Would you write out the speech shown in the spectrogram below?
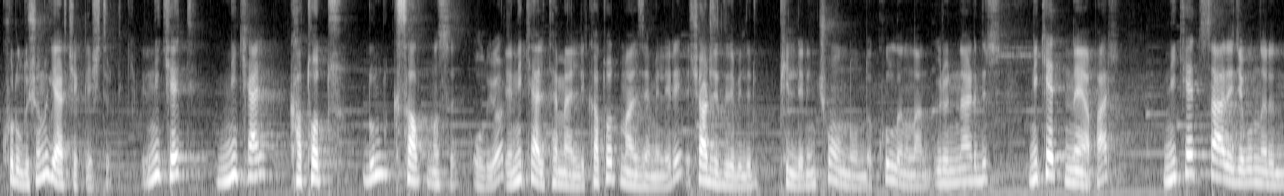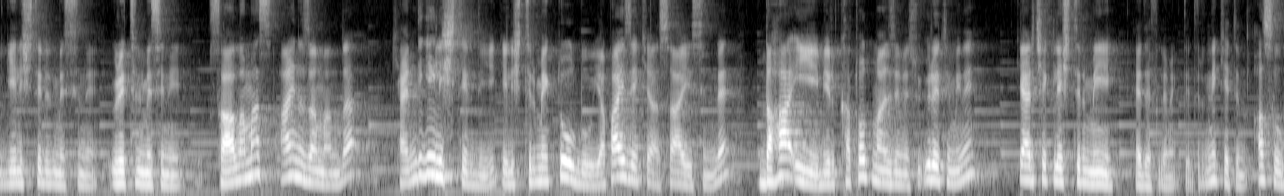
kuruluşunu gerçekleştirdik. Niket, nikel katodun kısaltması oluyor. Nikel temelli katot malzemeleri şarj edilebilir pillerin çoğunluğunda kullanılan ürünlerdir. Niket ne yapar? Niket sadece bunların geliştirilmesini, üretilmesini sağlamaz. Aynı zamanda kendi geliştirdiği, geliştirmekte olduğu yapay zeka sayesinde daha iyi bir katot malzemesi üretimini gerçekleştirmeyi hedeflemektedir. Niket'in asıl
